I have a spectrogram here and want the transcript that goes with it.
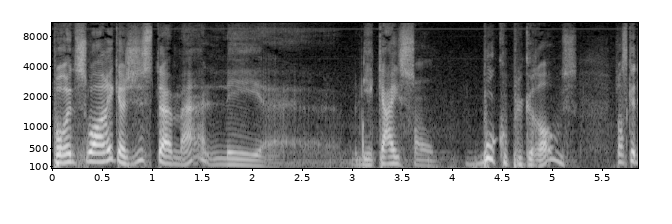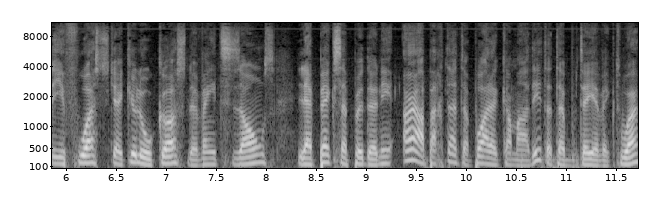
pour une soirée que, justement, les, euh, les caisses sont beaucoup plus grosses. Je pense que des fois, si tu calcules au cost de 26 onces, l'APEC, ça peut donner un en partant, tu n'as pas à le commander, tu as ta bouteille avec toi.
